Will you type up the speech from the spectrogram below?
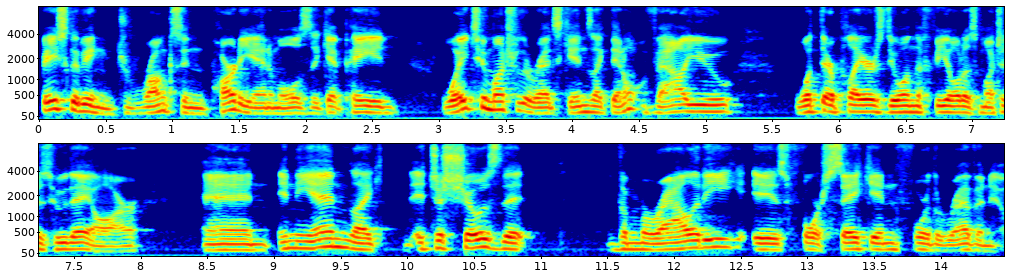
basically being drunks and party animals that get paid way too much for the Redskins. Like they don't value what their players do on the field as much as who they are. And in the end, like it just shows that the morality is forsaken for the revenue.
